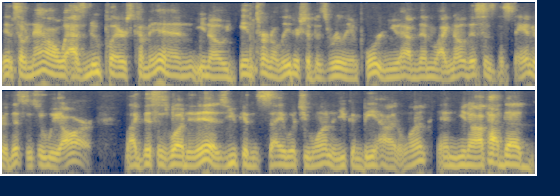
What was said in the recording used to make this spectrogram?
And so now, as new players come in, you know, internal leadership is really important. You have them like, no, this is the standard. This is who we are. Like this is what it is. You can say what you want and you can be how you want. And you know, I've had to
